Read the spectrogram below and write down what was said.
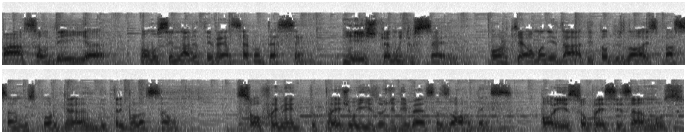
Passa o dia como se nada tivesse acontecendo. E isto é muito sério, porque a humanidade, todos nós, passamos por grande tribulação, sofrimento, prejuízos de diversas ordens. Por isso precisamos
